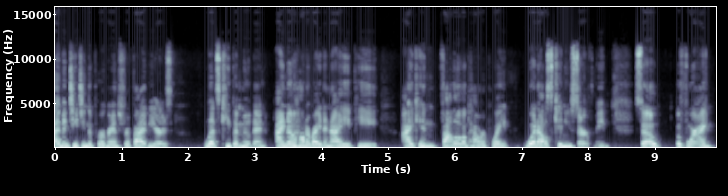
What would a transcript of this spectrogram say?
I've been teaching the programs for five years. Let's keep it moving. I know how to write an IEP. I can follow a PowerPoint. What else can you serve me? So before I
